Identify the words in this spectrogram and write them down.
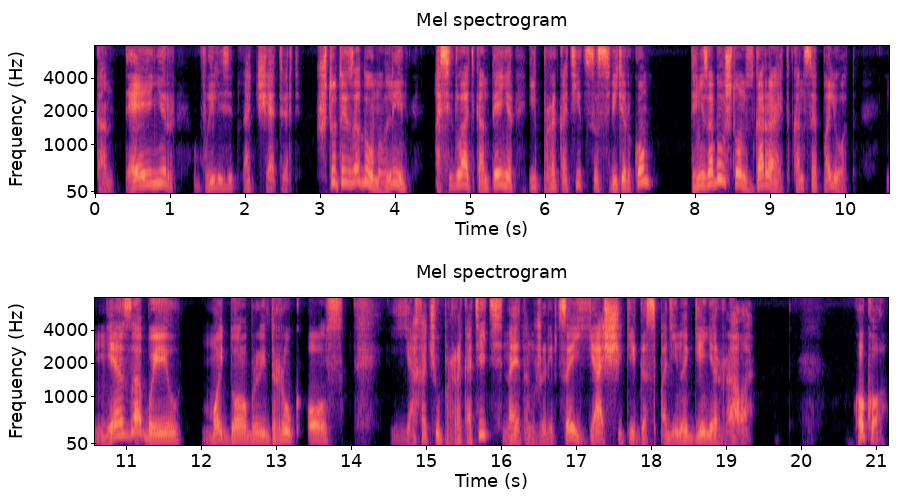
контейнер вылезет на четверть. Что ты задумал, Лин? Оседлать контейнер и прокатиться с ветерком? Ты не забыл, что он сгорает в конце полета? Не забыл, мой добрый друг Олс. Я хочу прокатить на этом жеребце ящики господина генерала. Коко,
